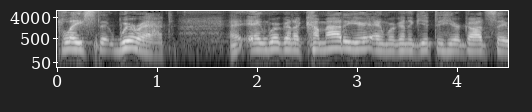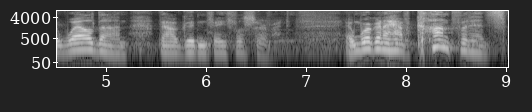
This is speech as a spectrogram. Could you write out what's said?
place that we're at. And we're going to come out of here and we're going to get to hear God say, Well done, thou good and faithful servant. And we're going to have confidence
